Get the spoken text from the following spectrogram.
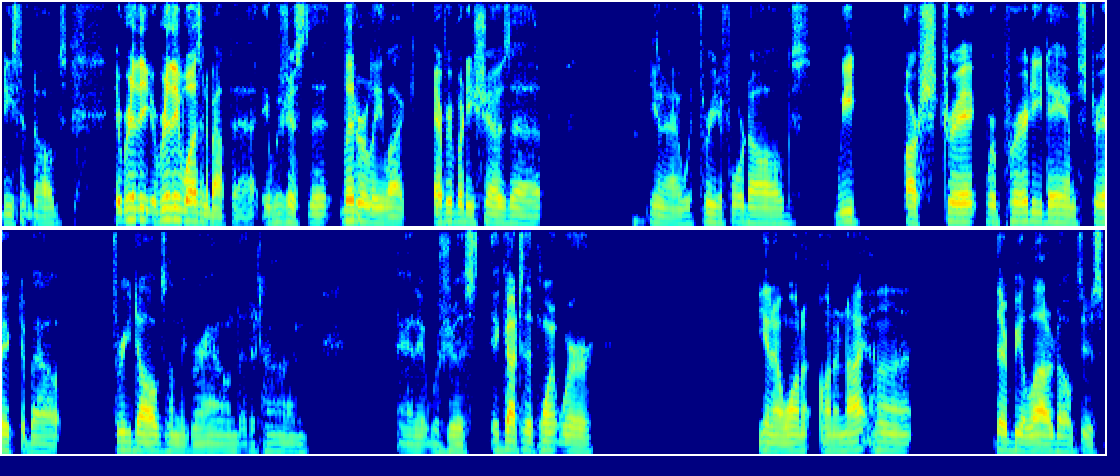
decent dogs. It really, it really wasn't about that. It was just that literally, like everybody shows up, you know, with three to four dogs. We are strict. We're pretty damn strict about three dogs on the ground at a time, and it was just. It got to the point where, you know, on a, on a night hunt, there'd be a lot of dogs that just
